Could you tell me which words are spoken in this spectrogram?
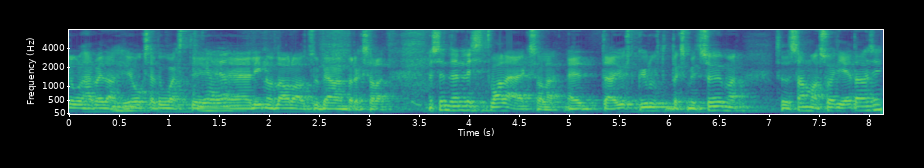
elu läheb edasi mm, -hmm. jooksed uuesti Ja, ja., linnud laulavad sul pea ümber, eks ole. no see on, see on lihtsalt vale, eks ole, et justkui julgustatakse meid sööma sedasama sodi edasi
